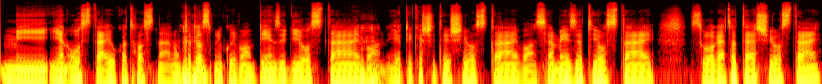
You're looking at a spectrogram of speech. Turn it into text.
mi ilyen osztályokat használunk. Uh-huh. Tehát mhm. azt mondjuk, hogy van pénzügyi osztály, uh-huh. van értékesítési osztály, van személyzeti osztály, szolgáltatási osztály,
